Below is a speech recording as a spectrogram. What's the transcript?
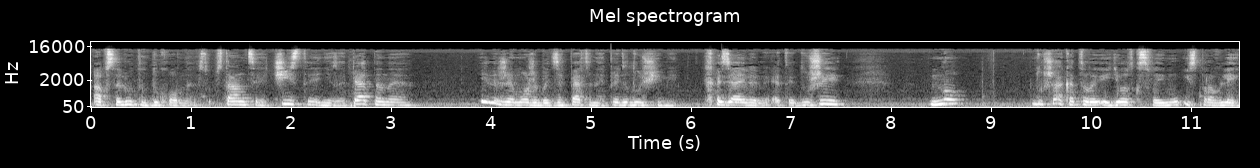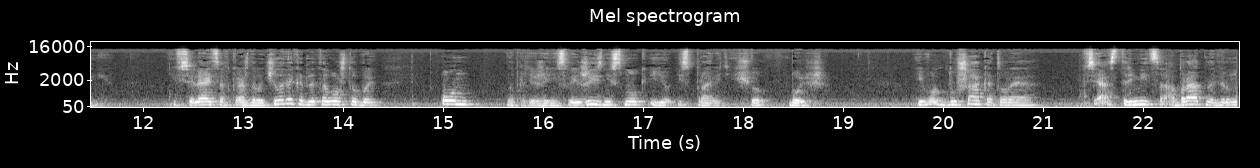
абсолютно духовная субстанция, чистая, незапятнанная – или же, может быть, запятнанная предыдущими хозяевами этой души, но душа, которая идет к своему исправлению и вселяется в каждого человека для того, чтобы он на протяжении своей жизни смог ее исправить еще больше. И вот душа, которая вся стремится обратно, вернуться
